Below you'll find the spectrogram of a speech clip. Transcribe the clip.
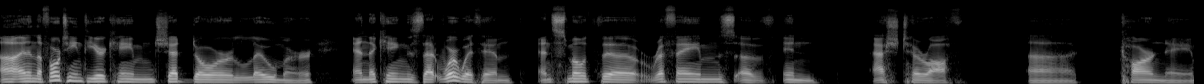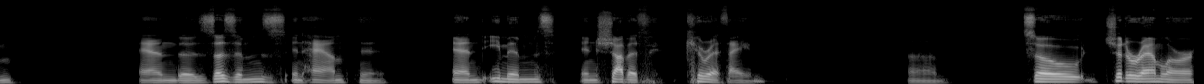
Uh, and in the fourteenth year came Chedorlaomer and the kings that were with him, and smote the Rephaims of in Ashtaroth, uh, Karnaim, and the Zuzims in Ham, and Emims in Shavath Kiriathaim. Um, so Chedorlaomer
